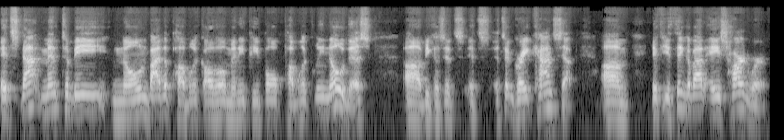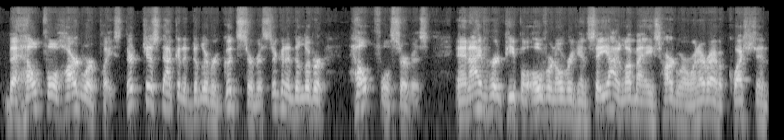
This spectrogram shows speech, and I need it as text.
It's not meant to be known by the public although many people publicly know this uh, because it's it's it's a great concept. Um, if you think about ace hardware the helpful hardware place they're just not going to deliver good service. They're going to deliver helpful service and I've heard people over and over again say, Yeah, I love my Ace hardware. Whenever I have a question,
